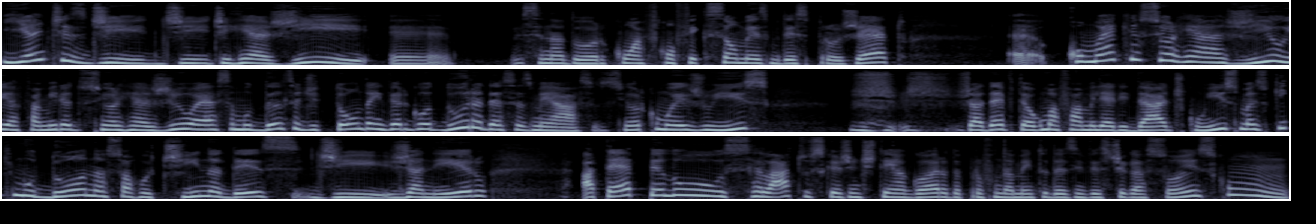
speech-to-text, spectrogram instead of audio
E antes de, de, de reagir, é, senador, com a confecção mesmo desse projeto, como é que o senhor reagiu e a família do senhor reagiu a essa mudança de tom da envergadura dessas ameaças? O senhor, como ex-juiz, já deve ter alguma familiaridade com isso, mas o que, que mudou na sua rotina desde janeiro, até pelos relatos que a gente tem agora do aprofundamento das investigações, com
